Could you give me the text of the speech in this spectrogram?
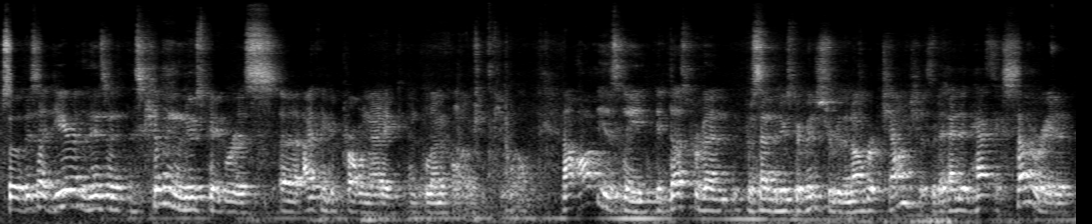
So this idea that the internet is killing the newspaper is, uh, I think, a problematic and polemical notion, if you will. Now, obviously, it does prevent, present the newspaper industry with a number of challenges, and it has accelerated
